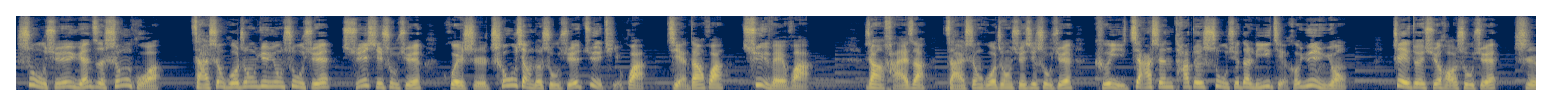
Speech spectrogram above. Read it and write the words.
数学源自生活，在生活中运用数学学习数学，会使抽象的数学具体化、简单化、趣味化，让孩子在生活中学习数学，可以加深他对数学的理解和运用，这对学好数学是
